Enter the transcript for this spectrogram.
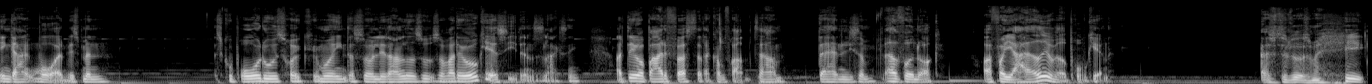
en gang, hvor at hvis man skulle bruge et udtryk mod en, der så lidt anderledes ud, så var det okay at sige den slags. Ikke? Og det var bare det første, der kom frem til ham, da han ligesom havde fået nok. Og for jeg havde jo været provokerende. Altså, det lyder som en helt...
